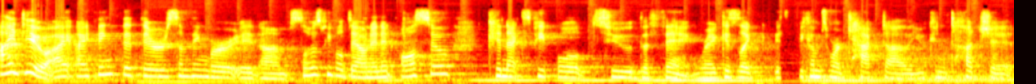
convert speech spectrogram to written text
I do. I, I think that there's something where it um, slows people down and it also connects people to the thing, right? Because, like, it becomes more tactile. You can touch it.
